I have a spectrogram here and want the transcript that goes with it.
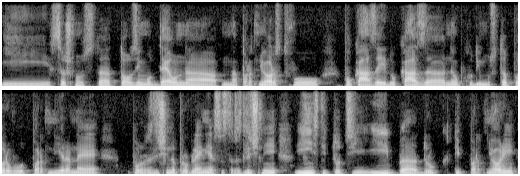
И всъщност този модел на, на партньорство показа и доказа необходимостта първо от партниране по различни направления с различни и институции и а, друг тип партньори,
